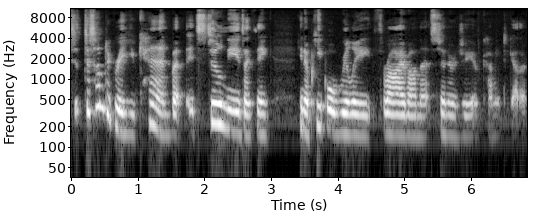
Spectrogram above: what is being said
to, to, some degree, you can, but it still needs, I think, you know, people really thrive on that synergy of coming together.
